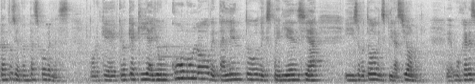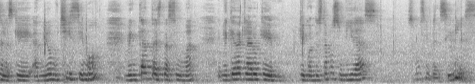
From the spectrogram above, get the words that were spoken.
tantos y a tantas jóvenes, porque creo que aquí hay un cúmulo de talento, de experiencia y sobre todo de inspiración. Eh, mujeres a las que admiro muchísimo, me encanta esta suma. me queda claro que, cuando estamos unidas somos invencibles.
